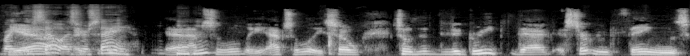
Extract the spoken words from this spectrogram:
rightly yeah, so, as you're saying. Mm-hmm. absolutely, absolutely. So, so the, the degree that certain things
